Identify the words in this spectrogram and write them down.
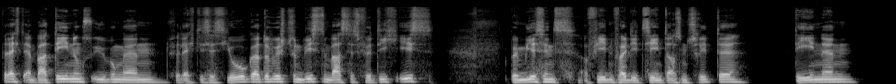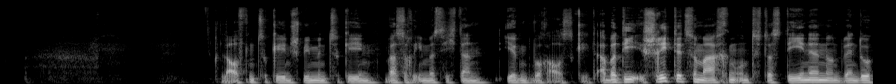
vielleicht ein paar Dehnungsübungen, vielleicht ist es Yoga. Du wirst schon wissen, was es für dich ist. Bei mir sind es auf jeden Fall die 10.000 Schritte, Dehnen, laufen zu gehen, schwimmen zu gehen, was auch immer sich dann irgendwo ausgeht. Aber die Schritte zu machen und das Dehnen und wenn du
